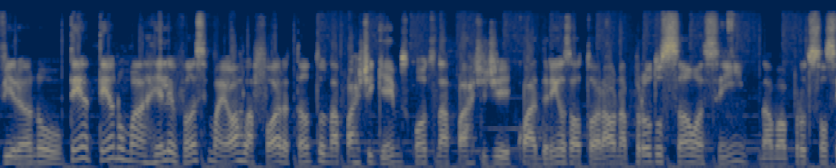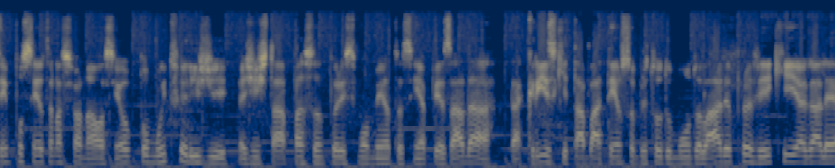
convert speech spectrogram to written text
virando, tem, tendo uma relevância maior lá fora, tanto na parte de games quanto na parte de quadrinhos autoral, na produção, assim, na produção 100% nacional, assim, eu tô muito feliz de a gente estar tá passando por esse momento, assim, apesar da, da crise que tá batendo sobre todo mundo lá, deu pra ver que a galera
